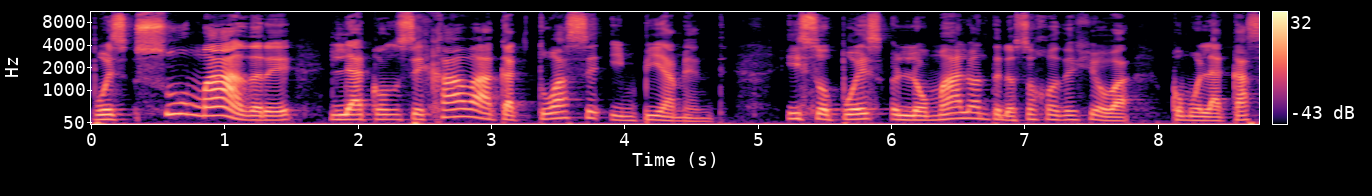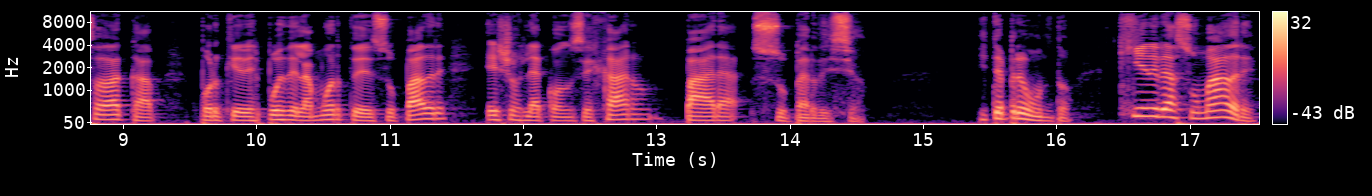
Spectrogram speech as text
pues su madre le aconsejaba a que actuase impíamente. Hizo pues lo malo ante los ojos de Jehová, como la casa de Acab, porque después de la muerte de su padre, ellos le aconsejaron para su perdición. Y te pregunto, ¿quién era su madre?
